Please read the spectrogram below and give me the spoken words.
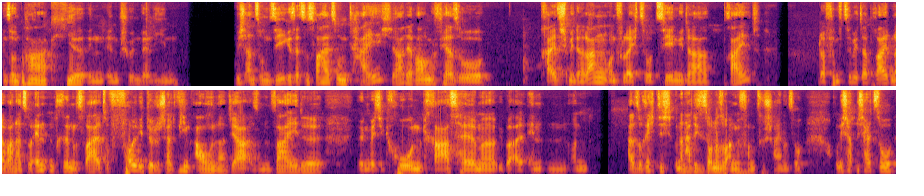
in so einen Park hier in, in schönen Berlin, mich an so einen See gesetzt. Und es war halt so ein Teich, ja, der war ungefähr so 30 Meter lang und vielleicht so 10 Meter breit oder 15 Meter breit und da waren halt so Enten drin und es war halt so voll idyllisch, halt wie im Auenland, ja, also eine Weide, irgendwelche Kronen, Grashelme, überall Enten und also richtig, und dann hat die Sonne so angefangen zu scheinen und so. Und ich habe mich halt so,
